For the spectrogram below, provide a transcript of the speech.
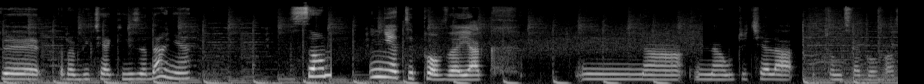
wy robicie jakieś zadanie, są nietypowe jak na nauczyciela uczącego was.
